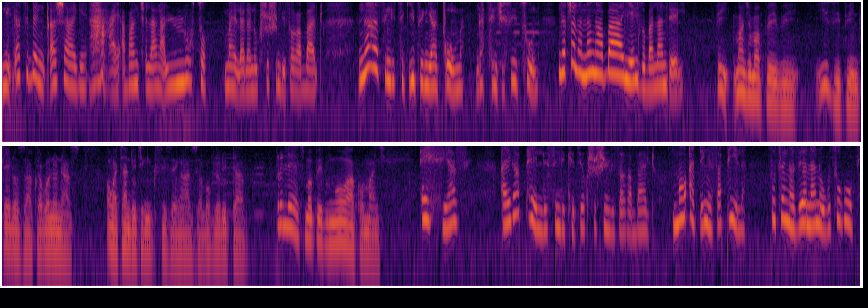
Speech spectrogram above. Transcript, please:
Ngenkathi bengiqasha ke hayi abangitshelanga lutho. Mayelana nokushushumbiswa kwabantu ngathi ngithi githi ngiyacuma ngathenjisa ithuna ngatshela nangabanye engizobalandela hey manje ma baby iziphi inhlelo zakho yabona nazo ongathanda ukuthi ngikusize ngazo yabo kulolu daba relax ma baby ngowakho manje Eh yazi ayikapheli le syndicate yokushushumbiswa kwabantu. Uma uadinge saphila futhi engaziyo nanokuthi ukuphi.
